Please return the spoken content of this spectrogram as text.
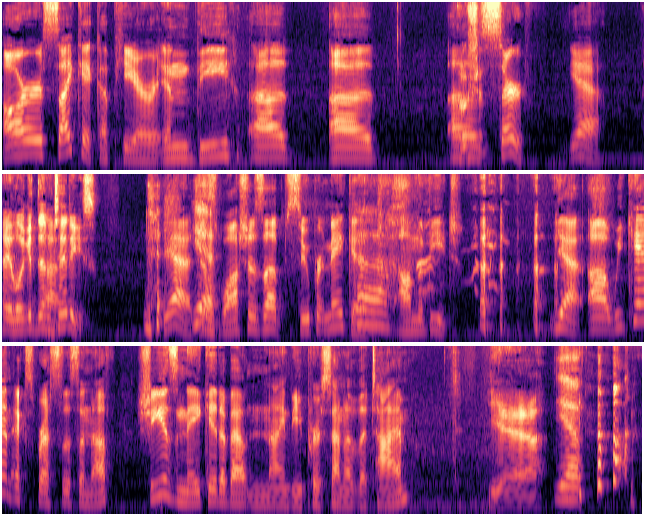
our psychic appear in the uh, uh, uh, Ocean. surf. Yeah, Hey, look at them titties. yeah, Yeah. just washes up super naked on the beach. yeah, uh, we can't express this enough. She is naked about ninety percent of the time. Yeah. Yeah.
